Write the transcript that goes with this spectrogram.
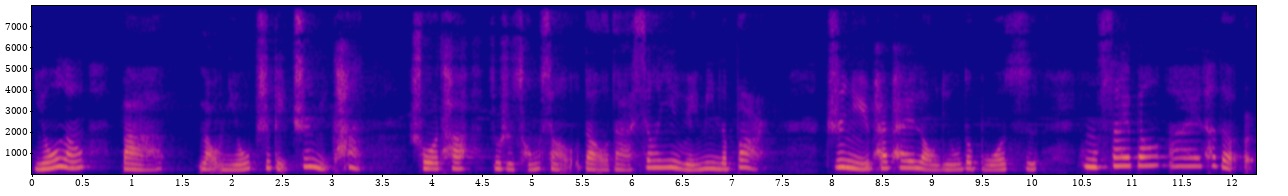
牛郎把老牛指给织女看，说：“他就是从小到大相依为命的伴儿。”织女拍拍老牛的脖子，用腮帮挨挨他的耳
